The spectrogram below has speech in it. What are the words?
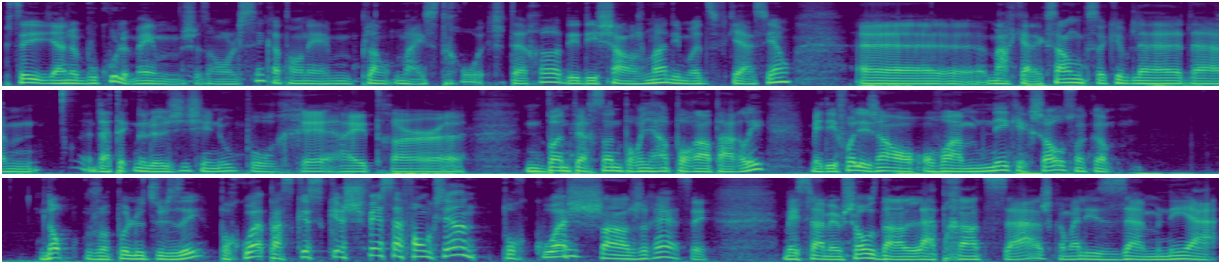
Puis, tu sais, il y en a beaucoup, le même, je on le sait, quand on est une plante maestro, etc., des, des changements, des modifications. Euh, Marc-Alexandre, qui s'occupe de la, de la technologie chez nous pourrait être euh, une bonne personne pour y en, pour en parler. Mais des fois, les gens, on, va amener quelque chose, sont comme non, je ne vais pas l'utiliser. Pourquoi? Parce que ce que je fais, ça fonctionne. Pourquoi je changerais? Mais c'est la même chose dans l'apprentissage, comment les amener à,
